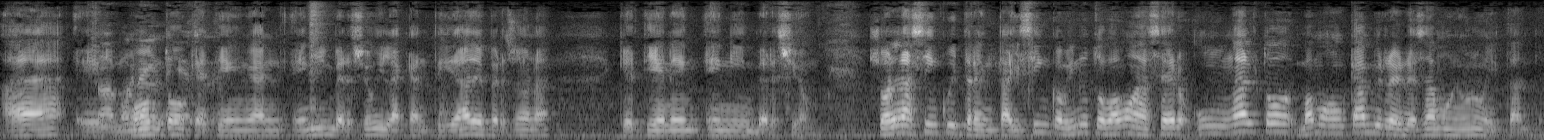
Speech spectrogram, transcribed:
a el por la monto que tengan en inversión y la cantidad de personas que tienen en inversión. Son las 5 y 35 minutos, vamos a hacer un alto, vamos a un cambio y regresamos en unos instantes.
